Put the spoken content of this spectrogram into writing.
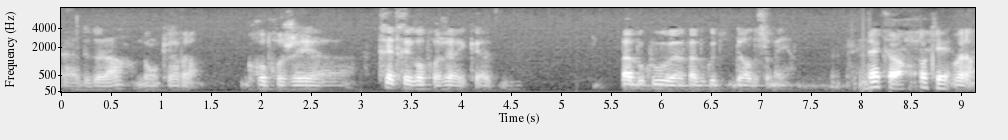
de dollars. Donc voilà, gros projet, très très gros projet avec pas beaucoup, pas beaucoup d'heures de sommeil. D'accord, ok. Voilà.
